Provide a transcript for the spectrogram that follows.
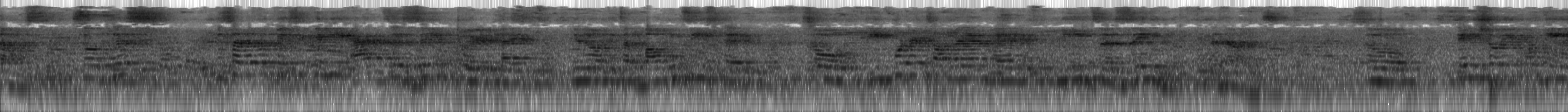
down. So this, this adavu basically adds a zing to it, like, you know, it's a bouncy step. So we put it somewhere where it needs a zing in the dance. So they'll show you the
